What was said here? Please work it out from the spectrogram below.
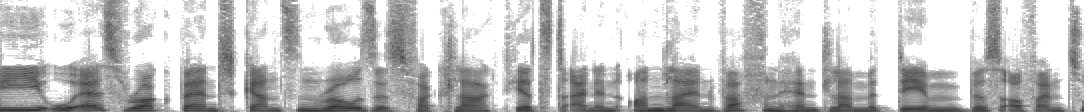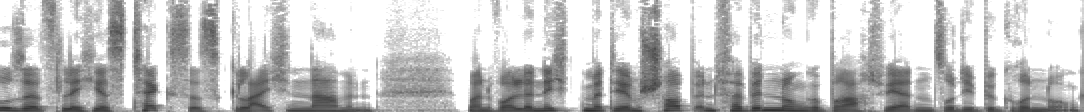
Die US-Rockband Guns N' Roses verklagt jetzt einen Online-Waffenhändler mit dem bis auf ein zusätzliches Texas gleichen Namen. Man wolle nicht mit dem Shop in Verbindung gebracht werden, so die Begründung.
